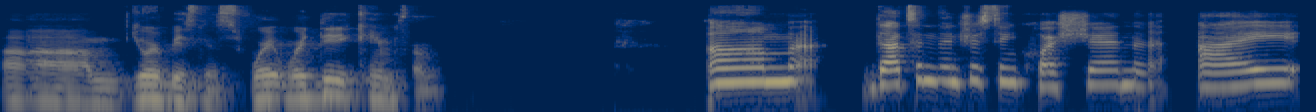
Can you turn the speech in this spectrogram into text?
um your business? Where where did it came from? Um that's an interesting question. I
